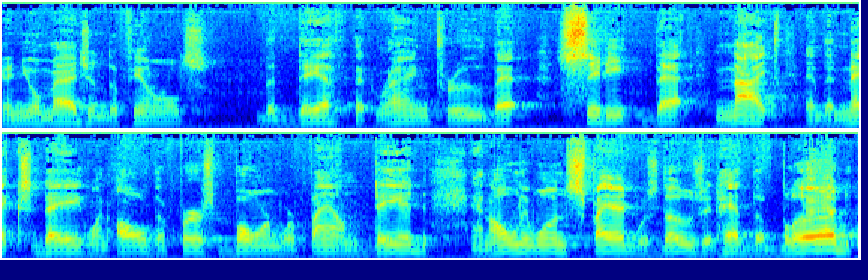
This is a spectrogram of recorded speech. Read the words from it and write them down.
And you imagine the funerals, the death that rang through that city that night and the next day when all the firstborn were found dead and only one spared was those that had the blood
